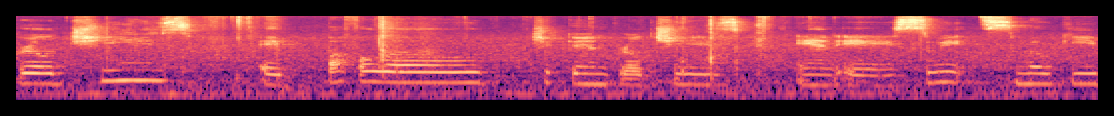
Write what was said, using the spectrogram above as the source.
grilled cheese, a buffalo chicken grilled cheese, and a sweet smoky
